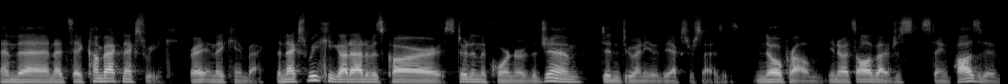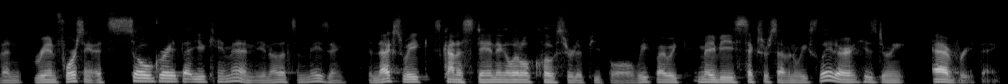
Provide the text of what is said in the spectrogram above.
And then I'd say, come back next week. Right. And they came back. The next week, he got out of his car, stood in the corner of the gym, didn't do any of the exercises. No problem. You know, it's all about just staying positive and reinforcing it. It's so great that you came in. You know, that's amazing. The next week, he's kind of standing a little closer to people. Week by week, maybe six or seven weeks later, he's doing everything,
